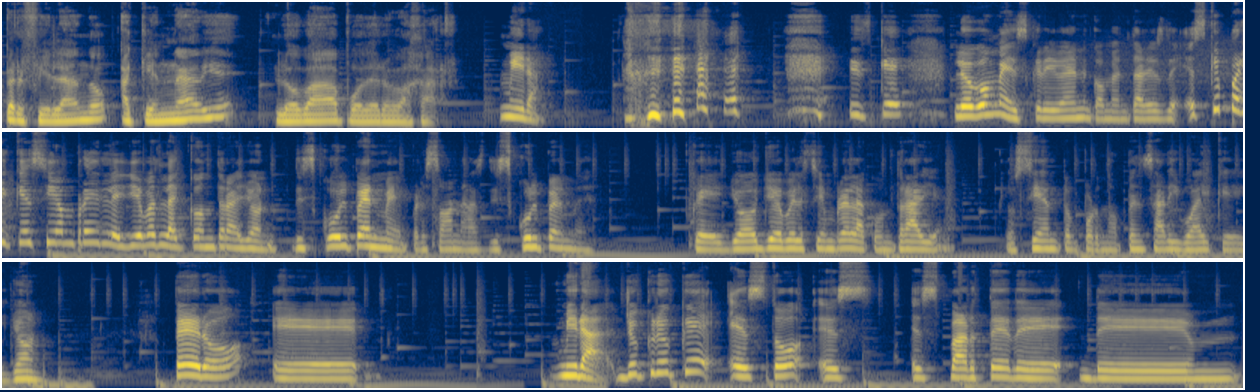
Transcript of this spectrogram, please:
perfilando a que nadie lo va a poder bajar. Mira, es que luego me escriben comentarios de, es que ¿por qué siempre le llevas la contra a John? Discúlpenme, personas, discúlpenme que yo lleve siempre la contraria. Lo siento por no pensar igual que John. Pero, eh, mira, yo creo que esto es, es parte de, de,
